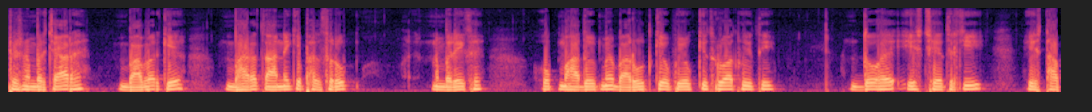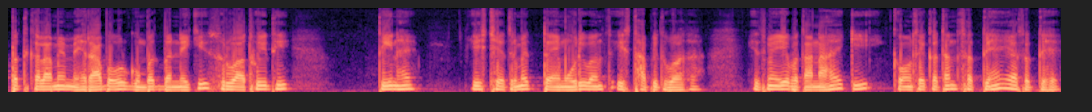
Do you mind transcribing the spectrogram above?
प्रश्न नंबर चार है, बाबर के भारत आने के फलस्वरूप, नंबर एक है उप महाद्वीप में बारूद के उपयोग की शुरुआत हुई थी। दो है, इस क्षेत्र की स्थापत्य कला में मेहराब और गुंबद बनने की शुरुआत हुई थी। तीन है इस क्षेत्र में तैमूरी वंश स्थापित हुआ था। इसमें यह बताना है कि कौन से कथन सत्य हैं या सत्य है।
